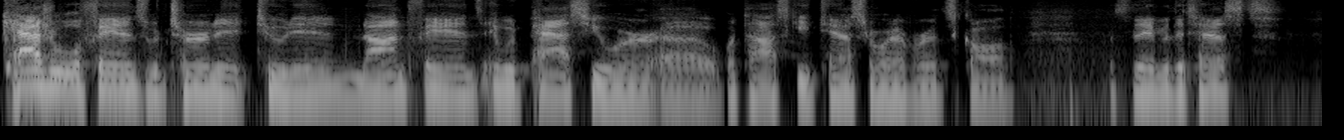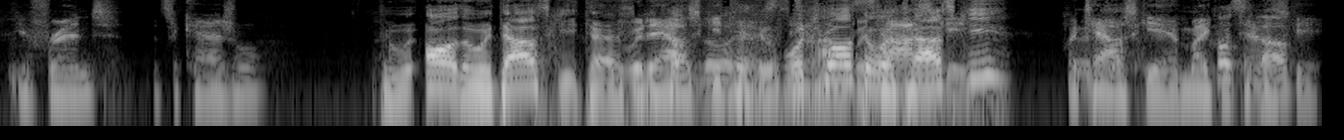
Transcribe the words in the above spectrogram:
casual fans would turn it, tune in. Non-fans, it would pass your uh, Watoski test or whatever it's called. What's the name of the test? Your friend? It's a casual. The- oh, the Wadowski test. Wadowski the- test. What you call it, the Watoski. Wadowski? Watoski, yeah, Mike Close enough. Watoski.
